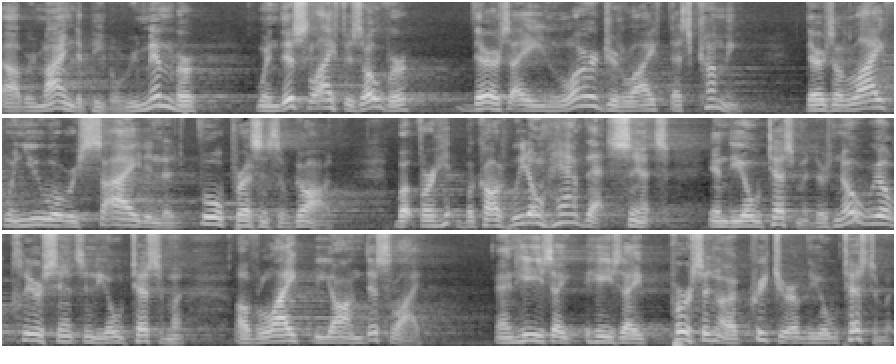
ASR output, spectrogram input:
uh, remind the people. Remember, when this life is over, there's a larger life that's coming. There's a life when you will reside in the full presence of God. But for because we don't have that sense in the Old Testament, there's no real clear sense in the Old Testament of life beyond this life. And he's a he's a person, a creature of the Old Testament.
